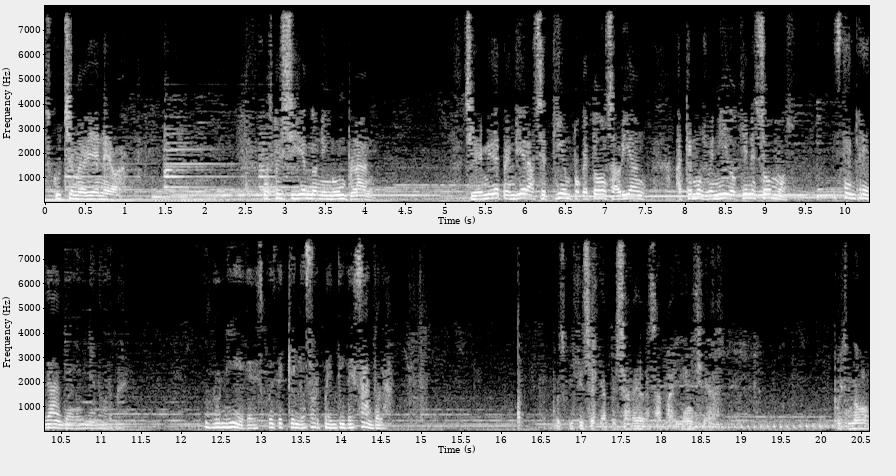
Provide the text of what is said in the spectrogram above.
Escúcheme bien, Eva. No estoy siguiendo ningún plan. Si de mí dependiera, hace tiempo que todos sabrían a qué hemos venido, quiénes somos. Está enredando a doña Norma. No lo niegue después de que lo sorprendí besándola. Pues fíjese que a pesar de las apariencias, pues no.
